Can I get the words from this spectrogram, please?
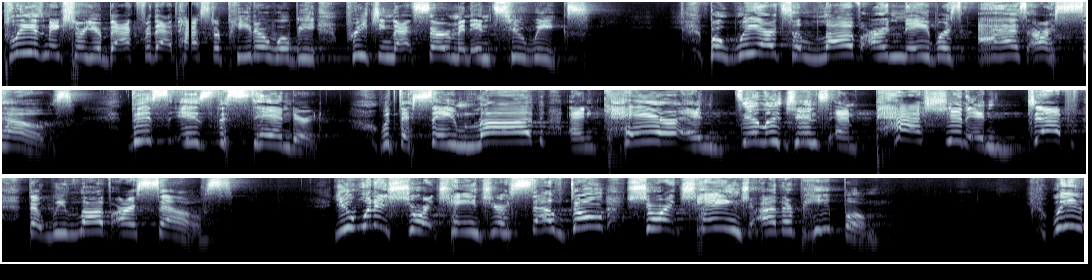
please make sure you're back for that. Pastor Peter will be preaching that sermon in two weeks. But we are to love our neighbors as ourselves. This is the standard. With the same love and care and diligence and passion and depth that we love ourselves. You wouldn't shortchange yourself. Don't shortchange other people. We,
